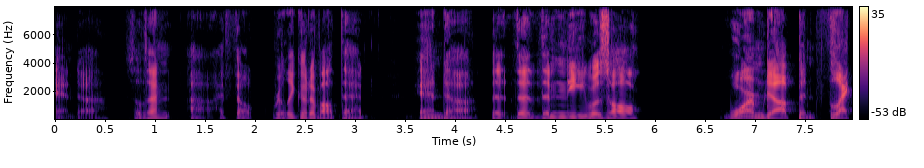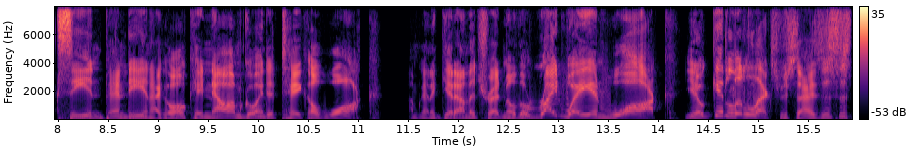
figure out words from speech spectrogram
And uh, so then uh, I felt really good about that, and the the the knee was all warmed up and flexy and bendy, and I go, okay, now I'm going to take a walk. I'm going to get on the treadmill the right way and walk. You know, get a little exercise. This is,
